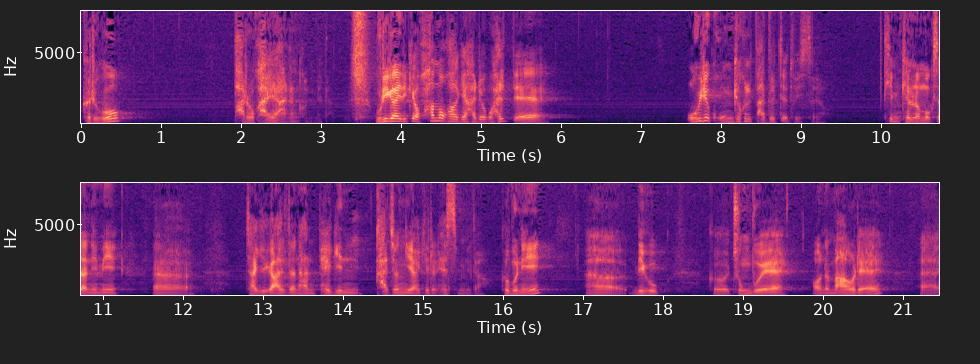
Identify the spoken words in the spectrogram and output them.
그리고 바로 가야 하는 겁니다. 우리가 이렇게 화목하게 하려고 할 때 오히려 공격을 받을 때도 있어요. 팀 켈러 목사님이 어, 자기가 알던 한 백인 가정 이야기를 했습니다. 그분이 어, 미국 그 중부의 어느 마을에 에,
